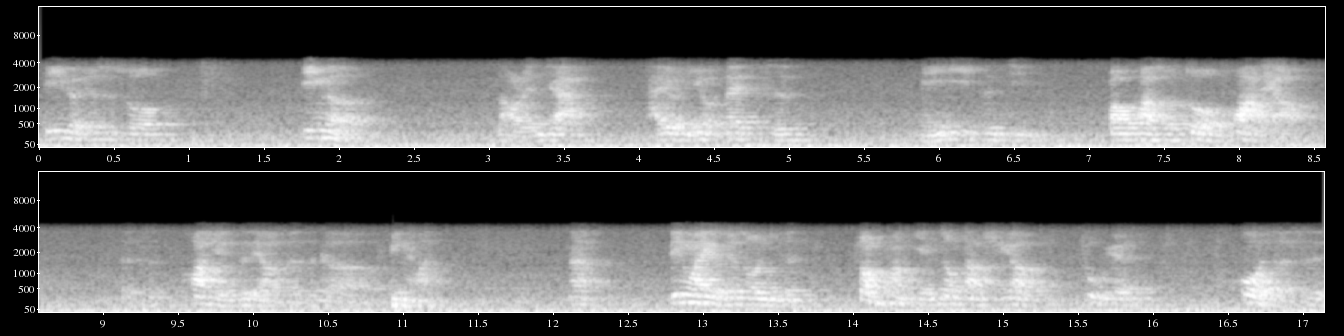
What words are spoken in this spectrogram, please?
第一个就是说，婴儿、老人家，还有你有在吃免疫制剂，包括说做化疗的、化学治疗的这个病患。那另外一个就是说，你的状况严重到需要住院，或者是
